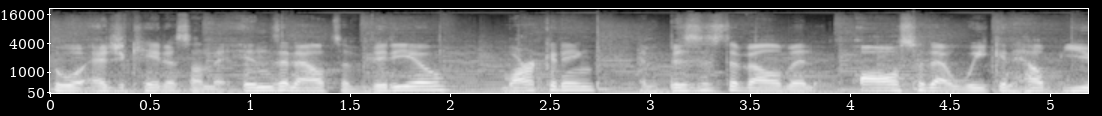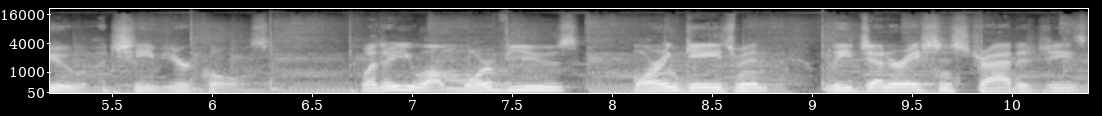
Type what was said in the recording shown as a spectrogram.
who will educate us on the ins and outs of video, marketing, and business development, all so that we can help you achieve your goals. Whether you want more views, more engagement, lead generation strategies,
